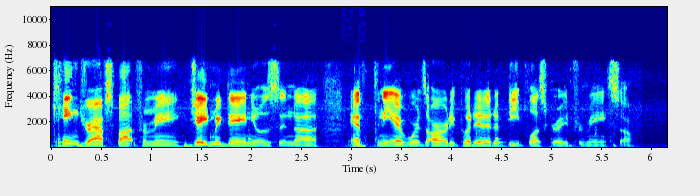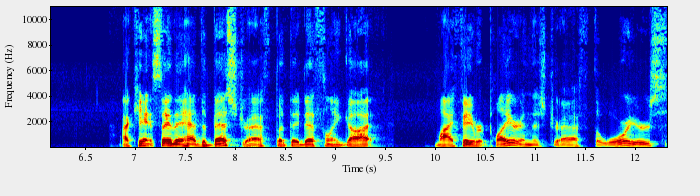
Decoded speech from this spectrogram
king draft spot for me. Jaden McDaniels and uh, Anthony Edwards already put it at a B plus grade for me. So I can't say they had the best draft, but they definitely got my favorite player in this draft, the Warriors.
